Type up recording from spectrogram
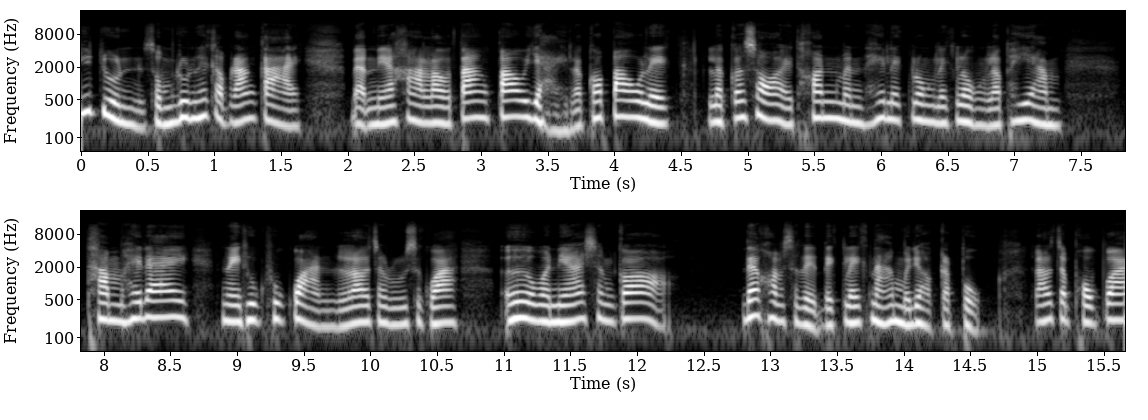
ยืดหยุ่นสมดุลให้กับร่างกาย แบบนี้ค่ะ เราตั้งเป้าใหญ่แล้วก็เป้าเล็ก แล้วก็ซอยท่อนมันให้เล็กลงเล็กลง แล้วพยายามทำให้ได้ในทุกๆวันเราจะรู้สึกว่า เออ วันนี้ฉันก็ได้ความสำเร็จเล็ก ๆ นะเหมือนหยอดกระปุกแล้วจะพบว่า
